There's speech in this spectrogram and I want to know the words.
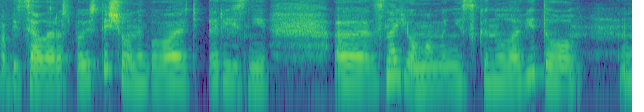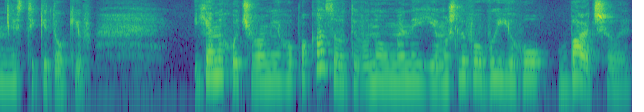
обіцяла розповісти, що вони бувають різні. Е, Знайома мені скинула відео з тікітоків. Я не хочу вам його показувати, воно у мене є. Можливо, ви його бачили.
